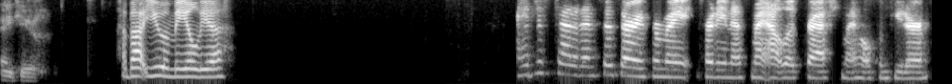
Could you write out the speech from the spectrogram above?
Thank you. How about you, Amelia? I just chatted. I'm so sorry for my tardiness. My Outlook crashed my whole computer.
